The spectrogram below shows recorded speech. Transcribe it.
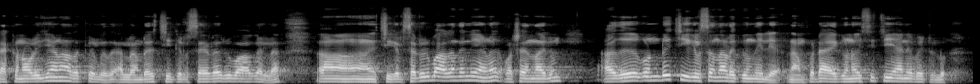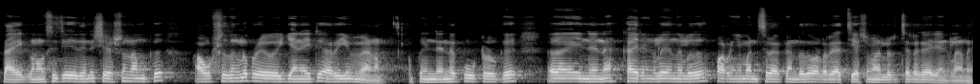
ടെക്നോളജിയാണ് അതൊക്കെ ഉള്ളത്. അല്ലാണ്ട് ചികിത്സയുടെ ഒരു ഭാഗമല്ല. ചികിത്സയുടെ ഒരു ഭാഗം തന്നെയാണ്. പക്ഷെ എന്നാലും അതുകൊണ്ട് ചികിത്സ നടക്കുന്നില്ല. നമുക്ക് ഡയഗ്നോസ് ചെയ്യാനേ പറ്റുള്ളൂ. ഡയഗ്നോസ് ചെയ്തതിന് ശേഷം നമുക്ക് ഔഷധങ്ങൾ പ്രയോഗിക്കാനായിട്ട് അറിയും വേണം. അപ്പോൾ ഇന്ന കൂട്ടുകൾക്ക് ഇന്ന കാര്യങ്ങൾ എന്നുള്ളത് പറഞ്ഞ് മനസ്സിലാക്കേണ്ടത് വളരെ അത്യാവശ്യമായിട്ടുള്ള ചില കാര്യങ്ങളാണ്.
